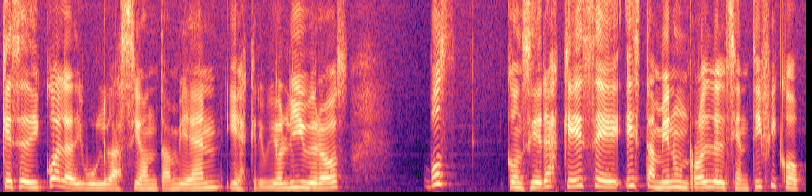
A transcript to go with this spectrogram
que se dedicó a la divulgación también y escribió libros. ¿Vos considerás que ese es también un rol del científico?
